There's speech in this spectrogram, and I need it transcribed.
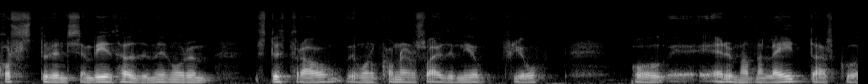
kosturinn sem við höfðum, við vorum stutt frá, við vorum komin á svæðið mjög fljótt og erum hann að leita sko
